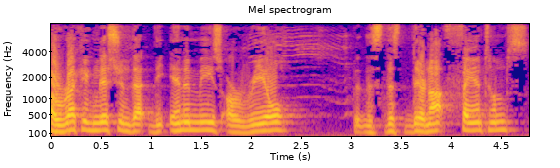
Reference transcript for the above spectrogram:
a recognition that the enemies are real, that this, this, they're not phantoms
